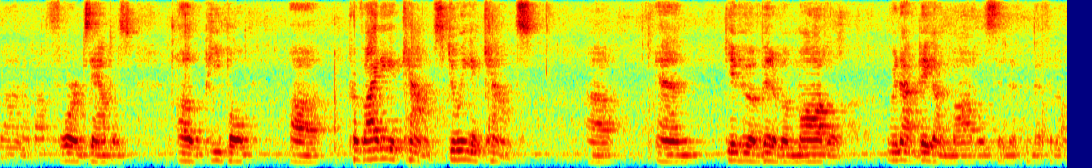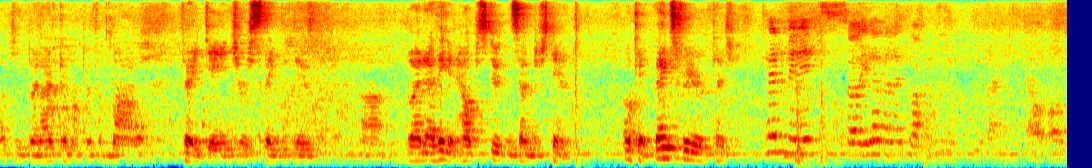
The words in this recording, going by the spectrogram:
know, about four examples of people uh, providing accounts, doing accounts, uh, and give you a bit of a model. We're not big on models in methodology, but I've come up with a model. Very dangerous thing to do, uh, but I think it helps students understand. Okay, thanks for your attention. Ten minutes, so eleven o'clock. we'll be back. I'll, I'll.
